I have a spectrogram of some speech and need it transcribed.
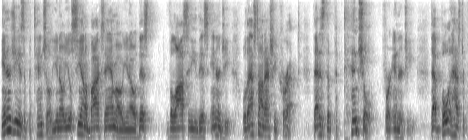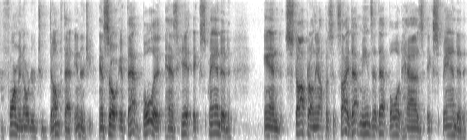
Energy is a potential. You know, you'll see on a box ammo, you know, this velocity, this energy. Well, that's not actually correct. That is the potential for energy. That bullet has to perform in order to dump that energy. And so if that bullet has hit, expanded, and stopped on the opposite side, that means that that bullet has expanded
